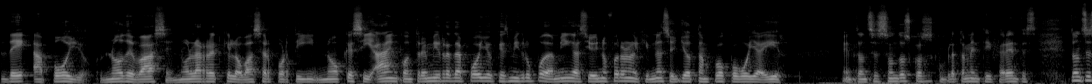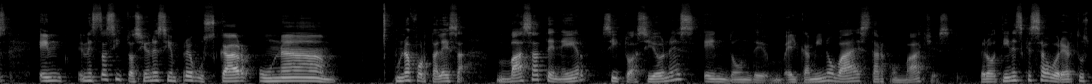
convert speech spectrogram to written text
de apoyo, no de base, no la red que lo va a hacer por ti, no que si, ah, encontré mi red de apoyo, que es mi grupo de amigas y hoy no fueron al gimnasio, yo tampoco voy a ir. Entonces son dos cosas completamente diferentes. Entonces, en, en estas situaciones siempre buscar una, una fortaleza. Vas a tener situaciones en donde el camino va a estar con baches pero tienes que saborear tus,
